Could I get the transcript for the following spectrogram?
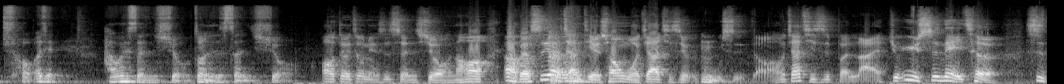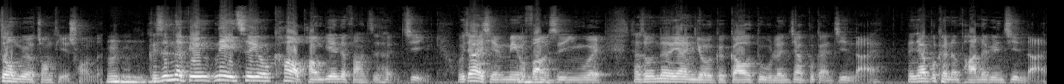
丑，而且还会生锈，重点是生锈。哦，对，重点是生锈。然后啊，可是要讲铁窗，我家其实有个故事，知道吗？我家其实本来就浴室那一侧是都没有装铁窗的，嗯。嗯，可是那边那一侧又靠旁边的房子很近，我家以前没有放，是因为他说那样有一个高度，人家不敢进来。人家不可能爬那边进来，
